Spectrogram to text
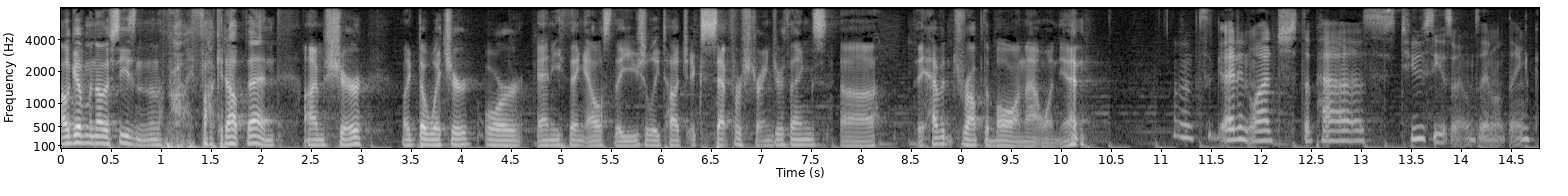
I'll give them another season, and they'll probably fuck it up then. I'm sure, like The Witcher or anything else they usually touch, except for Stranger Things. Uh, they haven't dropped the ball on that one yet. It's, I didn't watch the past two seasons. I don't think.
